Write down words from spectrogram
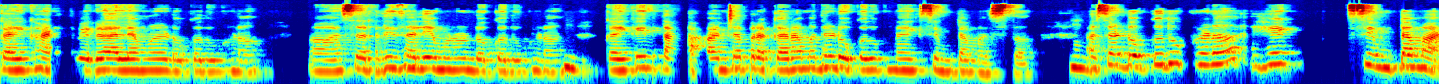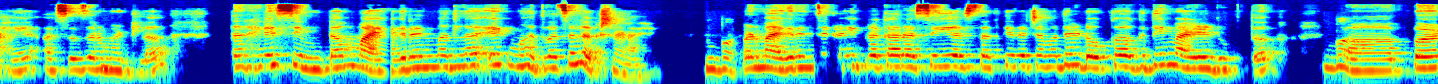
काही खाण्यात वेगळं आल्यामुळे डोकं दुखणं सर्दी झाली आहे म्हणून डोकं दुखणं. काही काही तापांच्या प्रकारामध्ये डोकं दुखणं एक सिमटम असतं. असं डोकं दुखणं हे सिमटम आहे असं जर म्हटलं तर हे सिमटम मायग्रेन मधलं एक महत्वाचं लक्षण आहे पण मायग्रेनचे काही प्रकार असेही असतात की त्याच्यामध्ये डोकं अगदी माइल्ड दुखतं पण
